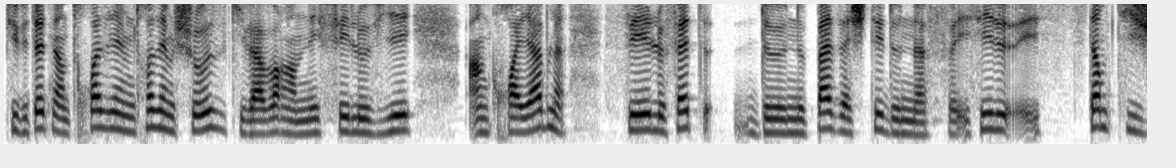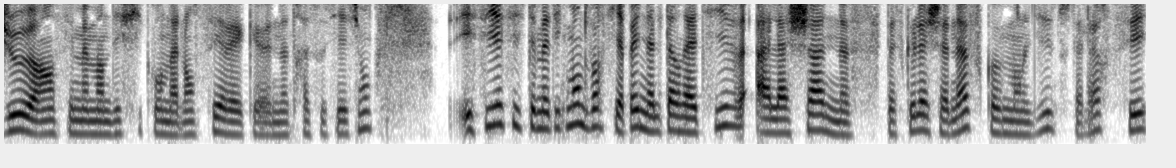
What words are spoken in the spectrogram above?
Puis peut-être un troisième une troisième chose qui va avoir un effet levier incroyable c'est le fait de ne pas acheter de neuf. Essayer de c'est un petit jeu hein, c'est même un défi qu'on a lancé avec euh, notre association. Essayez systématiquement de voir s'il n'y a pas une alternative à l'achat neuf. Parce que l'achat neuf, comme on le disait tout à l'heure, c'est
